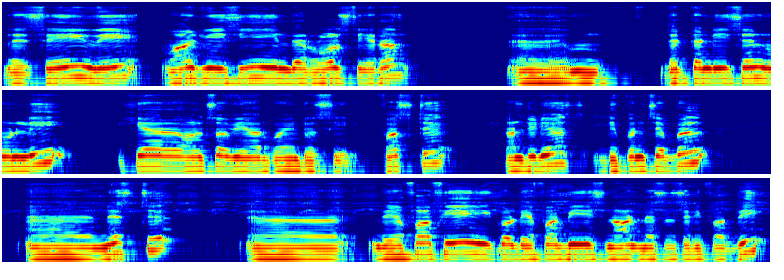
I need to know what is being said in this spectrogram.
The same way what we see in the Rolle's theorem um, that condition only here also we are going to see. First continuous differentiable uh, next uh, the f of a equal to f of b is not necessary for the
